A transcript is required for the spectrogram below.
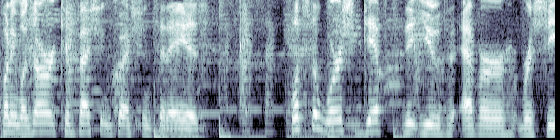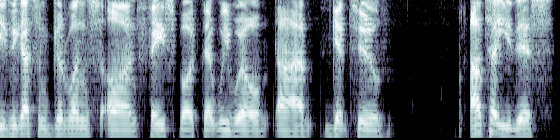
Funny ones. Our confession question today is What's the worst gift that you've ever received? We got some good ones on Facebook that we will uh, get to. I'll tell you this.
